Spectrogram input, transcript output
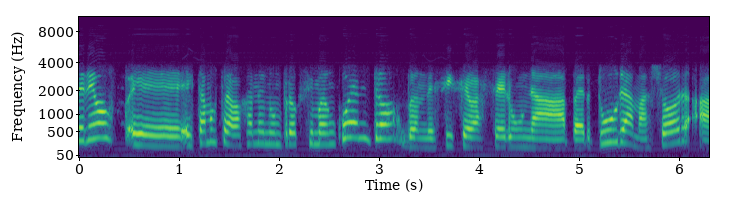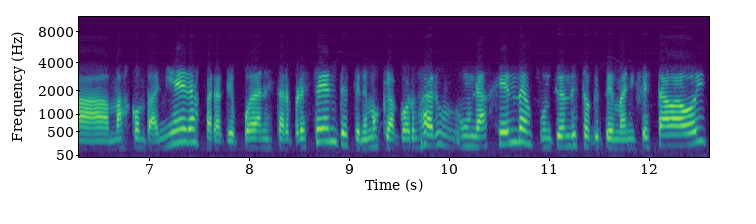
Eh, estamos trabajando en un próximo encuentro donde sí se va a hacer una apertura mayor a más compañeras para que puedan estar presentes. Tenemos que acordar una agenda en función de esto que te manifestaba hoy,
